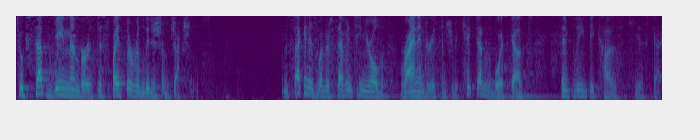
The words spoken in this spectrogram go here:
to accept gay members despite their religious objections. And the second is whether 17 year old Ryan Andresen should be kicked out of the Boy Scouts simply because he is gay.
